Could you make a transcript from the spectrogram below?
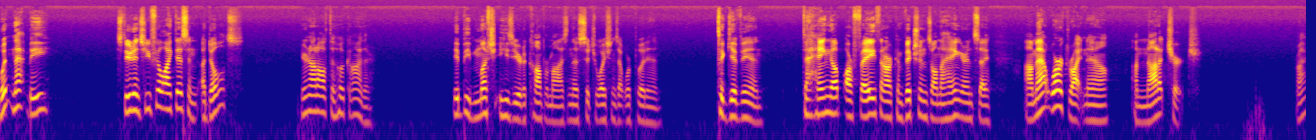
Wouldn't that be? Students, you feel like this, and adults, you're not off the hook either. It'd be much easier to compromise in those situations that we're put in to give in, to hang up our faith and our convictions on the hanger and say, I'm at work right now, I'm not at church. Right?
